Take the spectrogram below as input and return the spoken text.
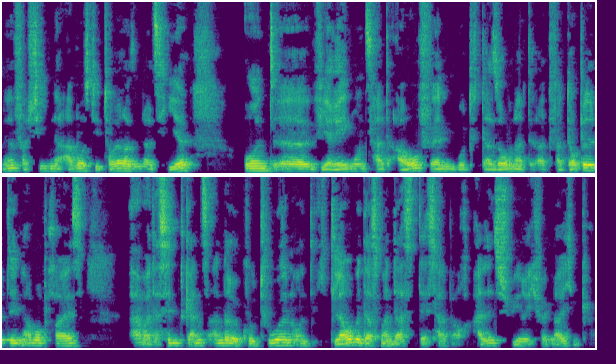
ne? verschiedene Abos, die teurer sind als hier. Und äh, wir regen uns halt auf, wenn, gut, der Zone hat, hat verdoppelt den Abopreis. Aber das sind ganz andere Kulturen und ich glaube, dass man das deshalb auch alles schwierig vergleichen kann.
